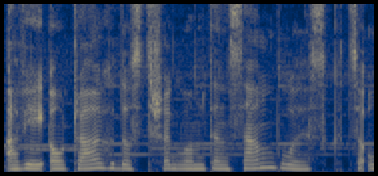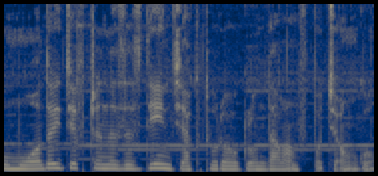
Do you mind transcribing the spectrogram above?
a w jej oczach dostrzegłam ten sam błysk, co u młodej dziewczyny ze zdjęcia, które oglądałam w pociągu.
